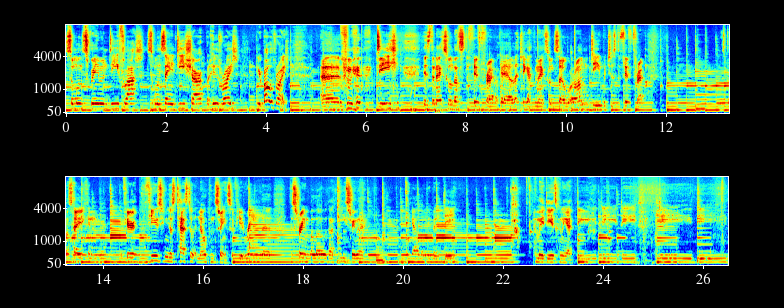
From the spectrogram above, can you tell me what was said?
Someone's screaming D flat, someone's saying D sharp, but who's right? You're both right. Um, D is the next one, that's the fifth fret. Okay, I'll let you get the next one. So we're on D, which is the fifth fret. That's how you can, if you're confused, you can just test it with an open string. So if you ring the, the string below that D string there, you get a little bit of D. How many D is going to get? D, D, D, D, D, D, D.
